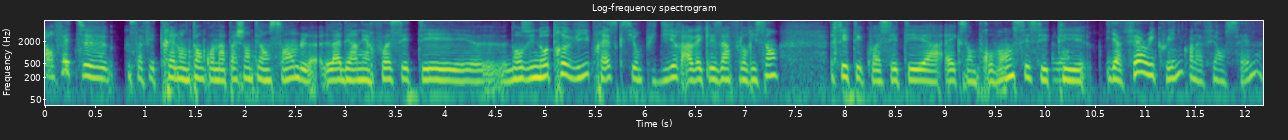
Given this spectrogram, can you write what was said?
En fait, ça fait très longtemps qu'on n'a pas chanté ensemble. La dernière fois, c'était dans une autre vie, presque, si on peut dire, avec les arts florissants. C'était quoi? C'était à Aix-en-Provence et c'était... Il y a Fairy Queen qu'on a fait en scène.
